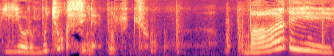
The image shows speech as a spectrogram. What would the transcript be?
Biliyorum bu çok sinir bozucu. Vay.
